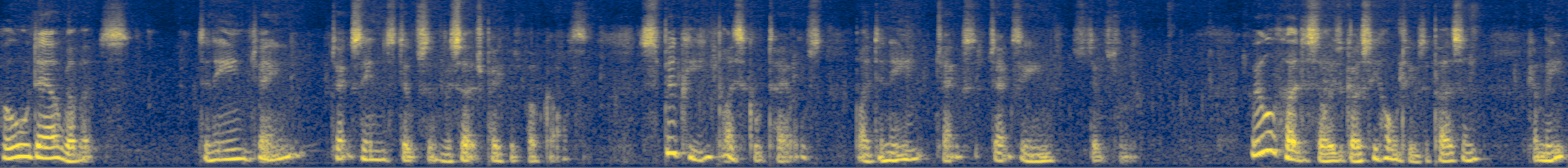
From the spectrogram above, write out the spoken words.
Paul Dale Roberts. Deanne Jane Jaxine Stinson Research Papers Podcast. Spooky Bicycle Tales by Deanne Jaxine Stinson. We all have heard the stories of ghostly hauntings. A person can meet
